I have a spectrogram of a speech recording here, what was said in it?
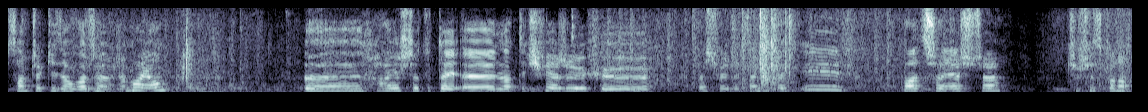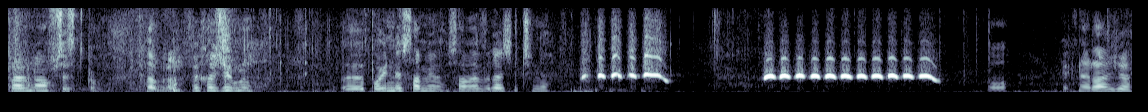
samczyki zauważyłem, że mają. E, a jeszcze tutaj e, dla tych świeżych, e, dla świeżych samiczek i patrzę jeszcze, czy wszystko na pewno? Wszystko. Dobra, wychodzimy. E, powinny same, same wylecieć, czy nie? O, jak na razie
